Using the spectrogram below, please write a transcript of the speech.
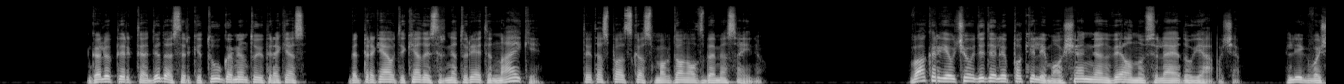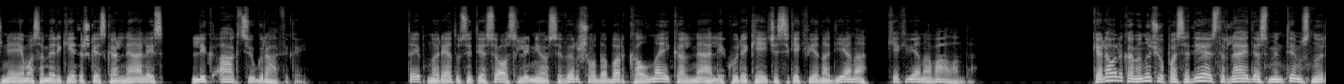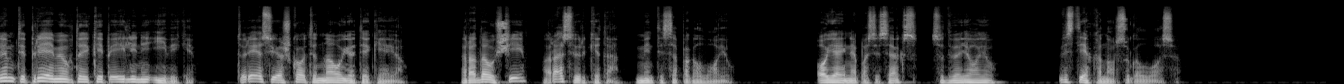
Galiu pirkti Adidas ir kitų gamintojų prekes, bet prekiauti kėdais ir neturėti Nike - tai tas pats, kas McDonald's be mėsainių. Vakar jaučiau didelį pakilimą, o šiandien vėl nusileidau į apačią. Lyg važinėjimas amerikietiškais kalneliais, lyg akcijų grafikai. Taip norėtųsi tiesios linijos į viršų, o dabar kalnai kalneliai, kurie keičiasi kiekvieną dieną, kiekvieną valandą. Keliolika minučių pasėdėjęs ir leidęs mintims nurimti, prieimiau tai kaip eilinį įvykį. Turėsiu ieškoti naujo tiekėjo. Radau šį, rasiu ir kitą, mintise pagalvojau. O jei nepasiseks, sudvėjojau, vis tiek ką nors sugalvosiu.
